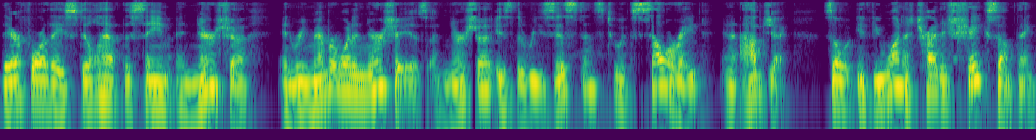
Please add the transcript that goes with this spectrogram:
therefore they still have the same inertia. And remember what inertia is. Inertia is the resistance to accelerate an object. So if you want to try to shake something,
